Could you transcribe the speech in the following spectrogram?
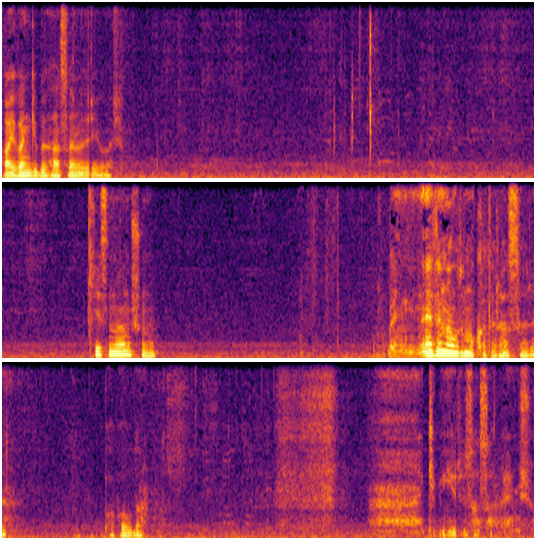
Hayvan gibi hasar veriyorlar. Kesin lan şunu. Ben neden aldım o kadar hasarı? Popov'da. 2700 hasar vermiş o.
